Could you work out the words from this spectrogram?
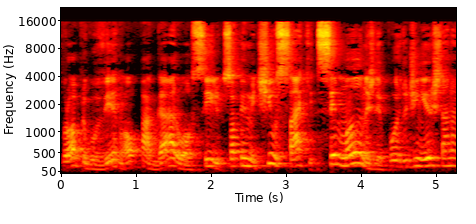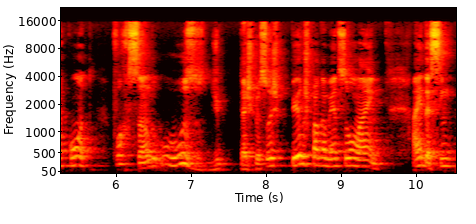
próprio governo, ao pagar o auxílio, só permitiu o saque semanas depois do dinheiro estar na conta, forçando o uso de, das pessoas pelos pagamentos online. Ainda assim,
